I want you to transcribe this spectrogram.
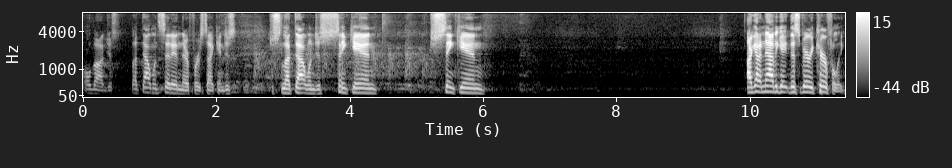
Hold on, just let that one sit in there for a second. Just, just let that one just sink in. Just sink in. I got to navigate this very carefully.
